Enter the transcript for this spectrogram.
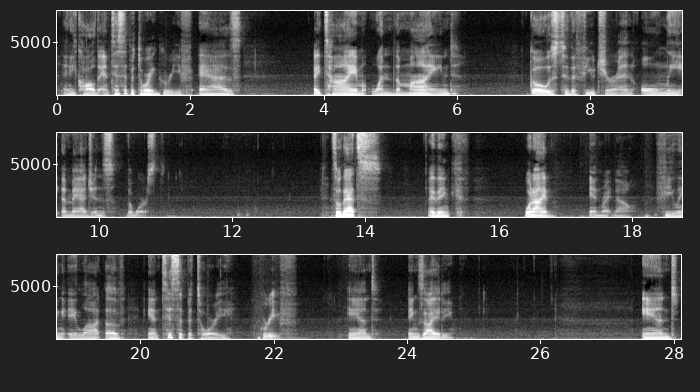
And he called anticipatory grief as a time when the mind goes to the future and only imagines the worst. So that's, I think, what I'm in right now. Feeling a lot of anticipatory grief and anxiety. And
